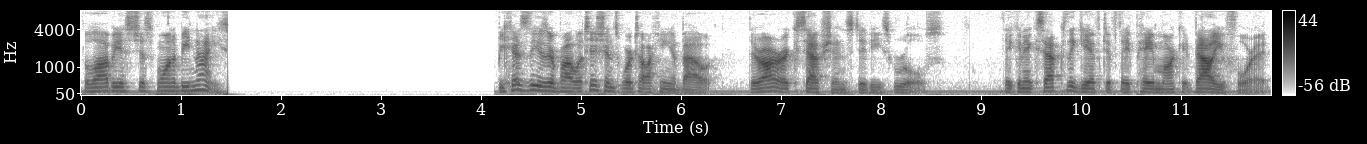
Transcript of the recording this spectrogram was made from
the lobbyists just want to be nice. Because these are politicians we're talking about, there are exceptions to these rules. They can accept the gift if they pay market value for it,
